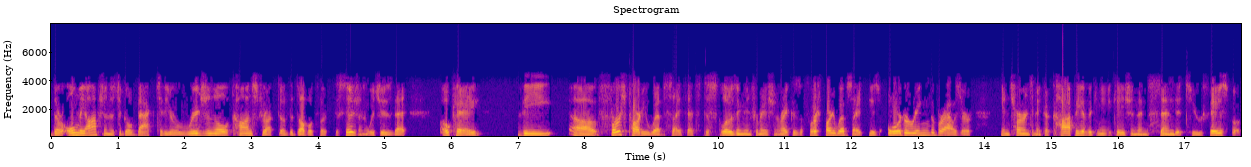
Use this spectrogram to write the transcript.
their only option is to go back to the original construct of the DoubleClick decision, which is that, okay, the uh, first-party website that's disclosing the information, right? Because the first-party website is ordering the browser in turn to make a copy of the communication, then send it to Facebook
